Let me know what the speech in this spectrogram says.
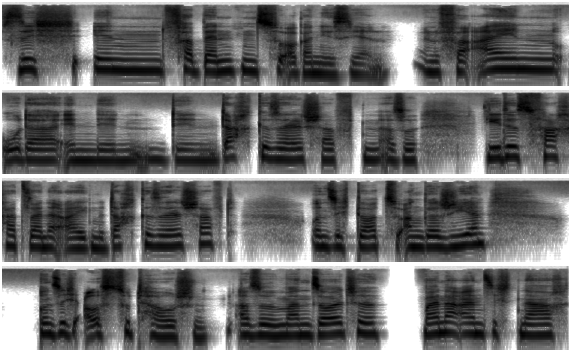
sich in Verbänden zu organisieren in Vereinen oder in den, den Dachgesellschaften. Also jedes Fach hat seine eigene Dachgesellschaft und sich dort zu engagieren und sich auszutauschen. Also man sollte meiner Ansicht nach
